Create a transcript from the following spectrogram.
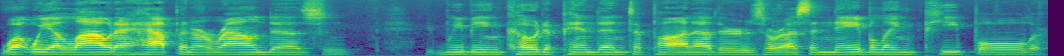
what we allow to happen around us and we being codependent upon others or us enabling people or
